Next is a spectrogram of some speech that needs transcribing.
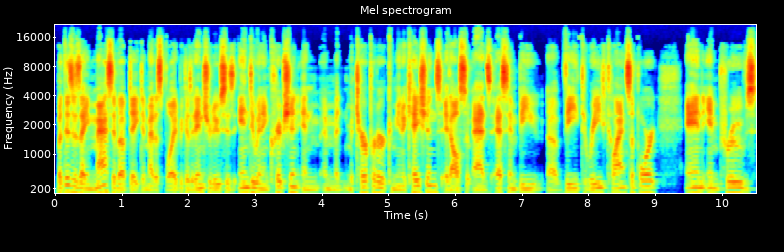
But this is a massive update to Metasploit because it introduces end-to-end encryption in, in Meterpreter communications. It also adds SMB uh, v3 client support and improves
